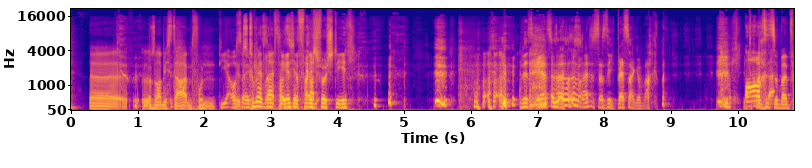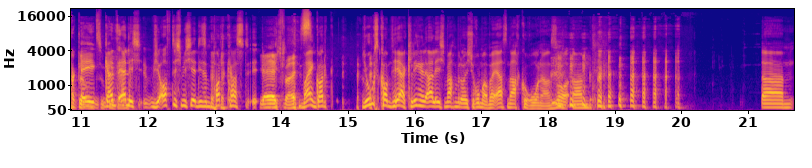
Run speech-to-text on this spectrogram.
äh, so habe ich es da empfunden. Die Aussage tut mir jetzt leid, sehr, sehr falsch verstehen. das erste Mal also, also, hat es das nicht besser gemacht. Oh, zu meinem ey, ganz ehrlich, wie oft ich mich hier in diesem Podcast. ja, ja, ich weiß. Mein Gott, Jungs, kommt her, klingelt alle, ich mache mit euch rum, aber erst nach Corona. So, ähm, ähm,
